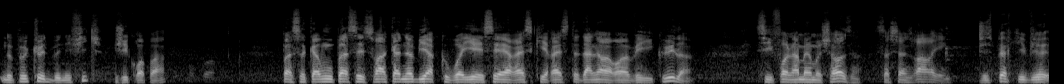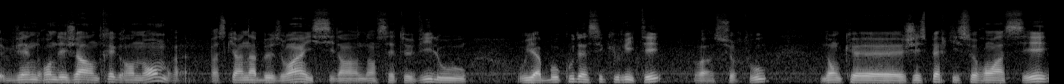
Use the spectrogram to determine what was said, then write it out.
ne peut que être bénéfique. J'y crois pas. Parce que quand vous passez sur un canebière que vous voyez CRS qui restent dans leur euh, véhicule, s'ils font la même chose, ça ne changera rien. J'espère qu'ils viendront déjà en très grand nombre, parce qu'il y en a besoin ici dans, cette ville où, où il y a beaucoup d'insécurité, surtout. Donc euh, j'espère qu'ils seront assez.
